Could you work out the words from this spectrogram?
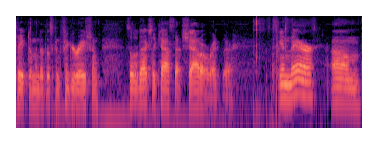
taped them into this configuration so that it actually casts that shadow right there. In there, um,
